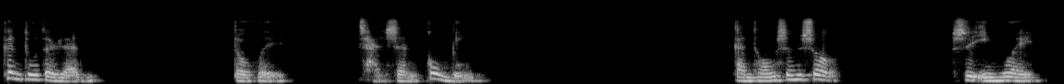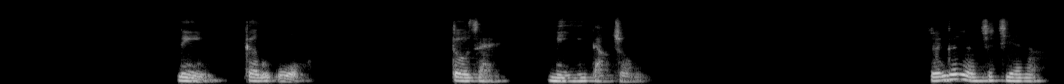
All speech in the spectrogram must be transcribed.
更多的人都会产生共鸣。感同身受，是因为你跟我都在迷当中。人跟人之间啊，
